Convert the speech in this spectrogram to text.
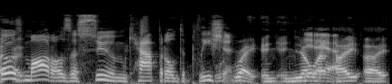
Those I- models assume capital depletion. right and and you know. I I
